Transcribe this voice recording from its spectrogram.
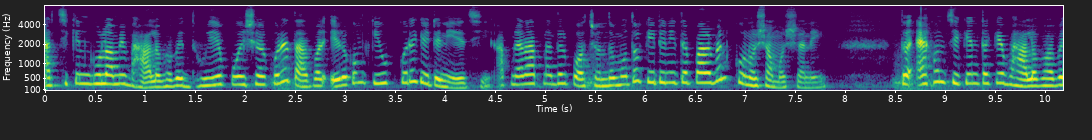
আর চিকেনগুলো আমি ভালোভাবে ধুয়ে পরিষ্কার করে তারপর এরকম কিউব করে কেটে নিয়েছি। আপনারা আপনাদের পছন্দ মতো কেটে নিতে পারবেন, কোনো সমস্যা নেই। তো এখন চিকেনটাকে ভালোভাবে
